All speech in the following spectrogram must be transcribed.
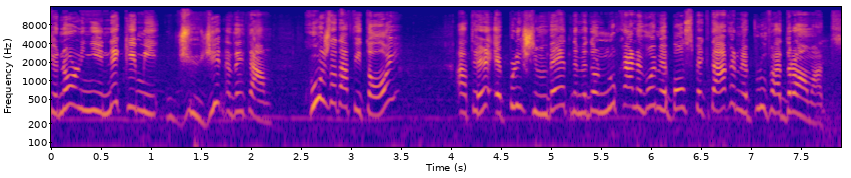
që në orën një ne kemi gjyqin dhe i thamë, kush do ta fitojë, atëherë e prishim vetë në mendon nuk ka nevojë me bo spektakël me pru fadromat.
